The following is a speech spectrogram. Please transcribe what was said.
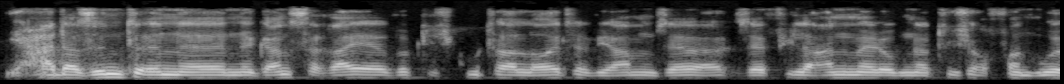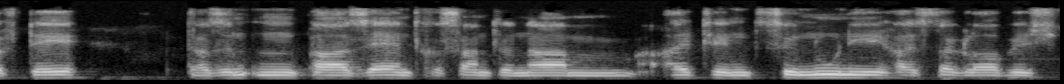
Ja, da sind eine, eine, ganze Reihe wirklich guter Leute. Wir haben sehr, sehr viele Anmeldungen, natürlich auch von UFD. Da sind ein paar sehr interessante Namen. Altin Zenuni heißt er, glaube ich.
